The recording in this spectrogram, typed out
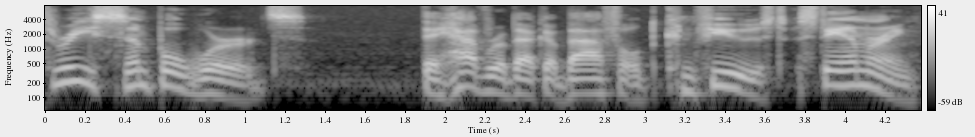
Three simple words. They have Rebecca baffled, confused, stammering.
